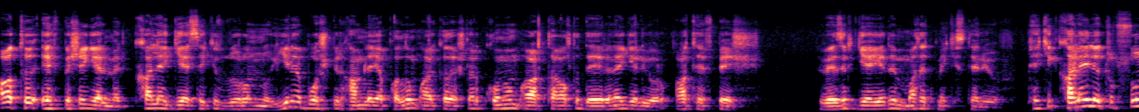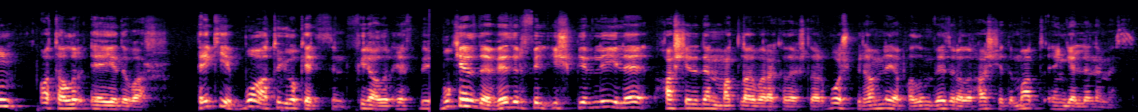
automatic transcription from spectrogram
Atı F5'e gelmek. Kale G8 zorunlu. Yine boş bir hamle yapalım arkadaşlar. Konum artı 6 değerine geliyor. At F5. Vezir G7 mat etmek isteniyor. Peki kaleyle tutsun at alır E7 var. Peki bu atı yok etsin. Fil alır F5. Bu kez de vezir fil işbirliği ile H7'den matlar var arkadaşlar. Boş bir hamle yapalım. Vezir alır H7 mat engellenemez.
